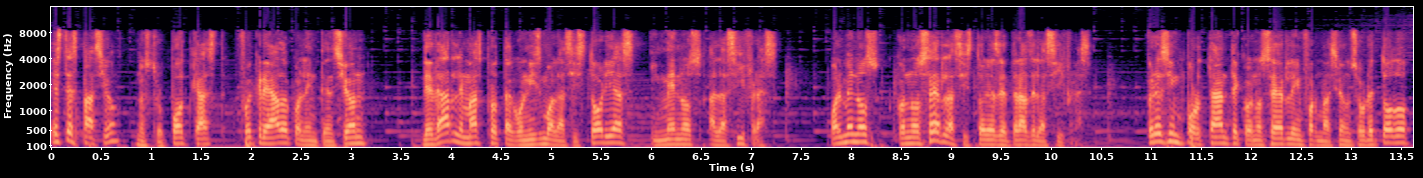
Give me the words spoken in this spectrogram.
Este espacio, nuestro podcast, fue creado con la intención de darle más protagonismo a las historias y menos a las cifras, o al menos conocer las historias detrás de las cifras. Pero es importante conocer la información, sobre todo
